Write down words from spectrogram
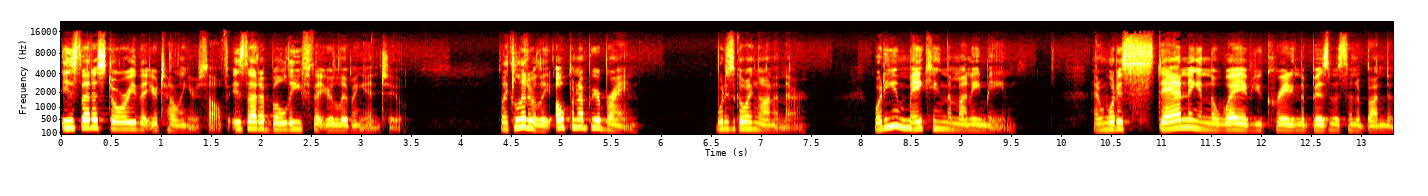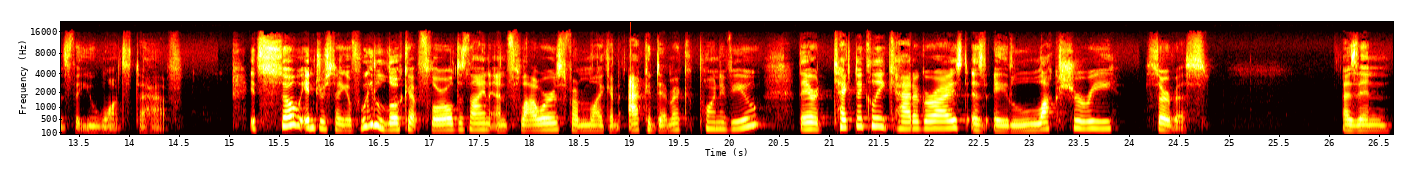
Is that a story that you're telling yourself? Is that a belief that you're living into? Like literally, open up your brain. What is going on in there? What are you making the money mean? and what is standing in the way of you creating the business and abundance that you want to have. It's so interesting. If we look at floral design and flowers from like an academic point of view, they are technically categorized as a luxury service, as in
